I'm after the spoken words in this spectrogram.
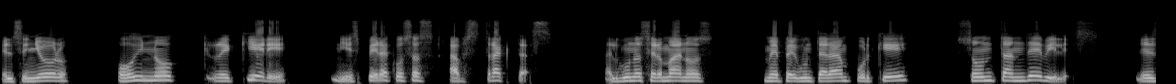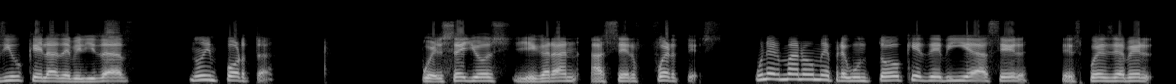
El Señor hoy no requiere ni espera cosas abstractas. Algunos hermanos me preguntarán por qué son tan débiles. Les digo que la debilidad no importa, pues ellos llegarán a ser fuertes. Un hermano me preguntó qué debía hacer después de haber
